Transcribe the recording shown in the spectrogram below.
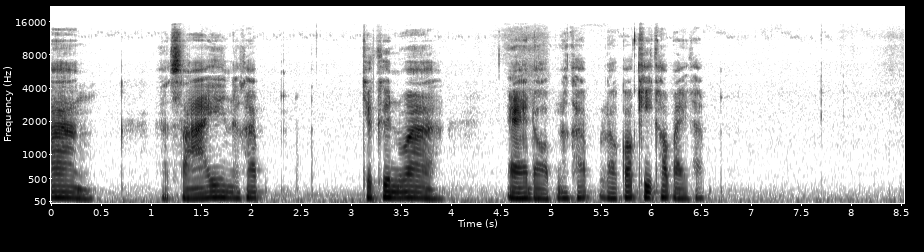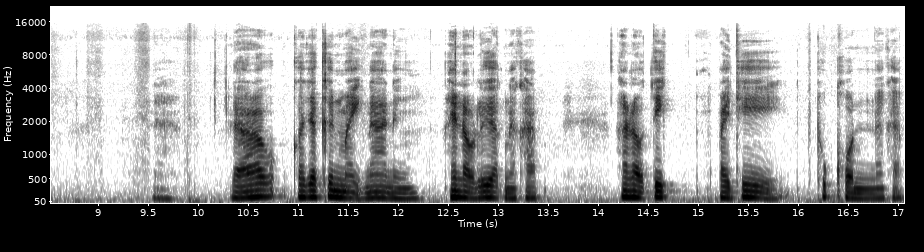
ล่างซ้ายนะครับ จะขึ้นว่า AirDrop นะครับ เราก็คลิกเข้าไปครับ แล้วก็จะขึ้นมาอีกหน้าหนึ่งให้เราเลือกนะครับ ให้เราติ๊ก ไปที่ทุกคนนะครับ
